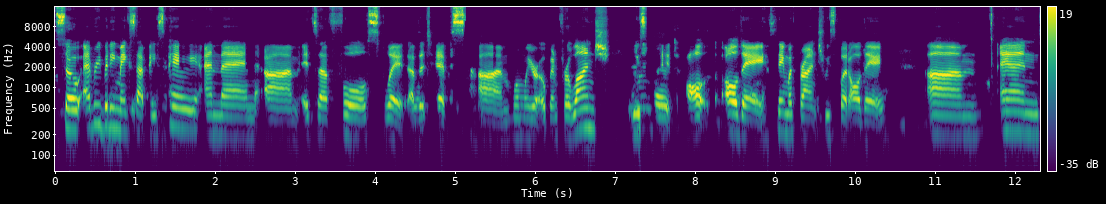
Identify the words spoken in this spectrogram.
So everybody makes that base pay, and then um, it's a full split of the tips. Um, when we were open for lunch, we split all all day. Same with brunch, we split all day. Um, and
